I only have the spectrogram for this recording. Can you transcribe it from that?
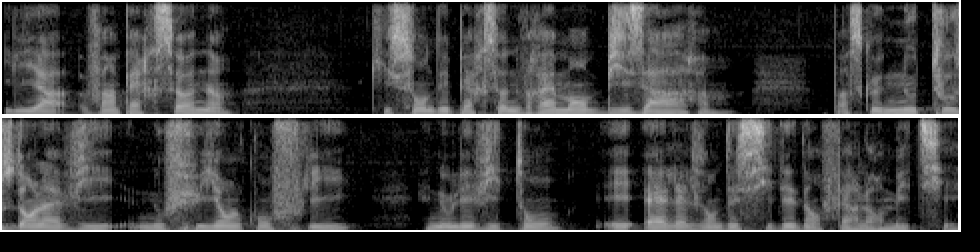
il y a 20 personnes qui sont des personnes vraiment bizarres, parce que nous tous dans la vie, nous fuyons le conflit et nous l'évitons, et elles, elles ont décidé d'en faire leur métier.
